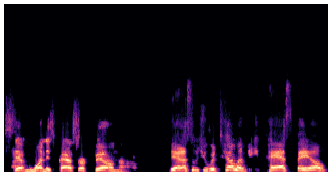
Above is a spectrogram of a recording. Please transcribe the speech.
step one is pass or fail now. yeah, that's what you were telling So- me. Pass, fail.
